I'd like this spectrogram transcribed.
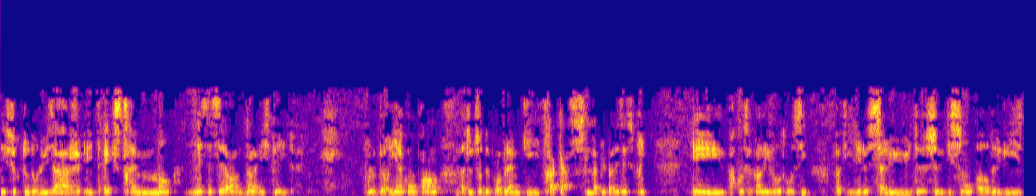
et surtout dont l'usage est extrêmement nécessaire dans la vie spirituelle. On ne peut rien comprendre à toutes sortes de problèmes qui tracassent la plupart des esprits, et par conséquent les vôtres aussi, en particulier le salut de ceux qui sont hors de l'Église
